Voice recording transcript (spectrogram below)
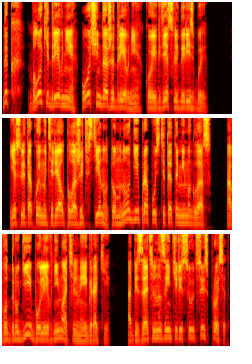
Дык, блоки древние, очень даже древние, кое-где следы резьбы. Если такой материал положить в стену, то многие пропустят это мимо глаз, а вот другие, более внимательные игроки, обязательно заинтересуются и спросят,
